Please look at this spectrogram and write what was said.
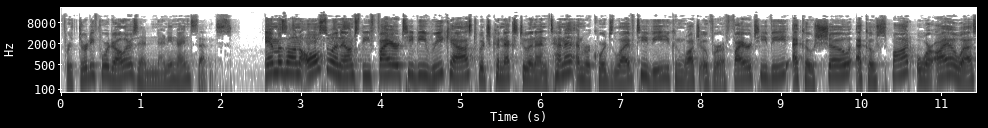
for $34.99. Amazon also announced the Fire TV Recast, which connects to an antenna and records live TV. You can watch over a Fire TV, Echo Show, Echo Spot, or iOS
